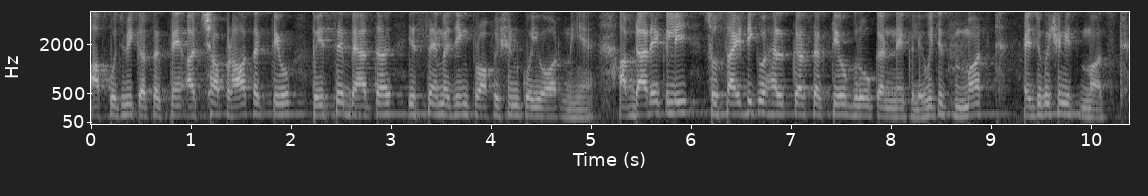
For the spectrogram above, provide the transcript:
आप कुछ भी कर सकते हैं अच्छा पढ़ा सकते हो तो इससे बेहतर, इससे अमेजिंग प्रोफेशन कोई और नहीं है। आप डायरेक्टली सोसाइटी को हेल्प कर सकते हो ग्रो करने के लिए which is must education is must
